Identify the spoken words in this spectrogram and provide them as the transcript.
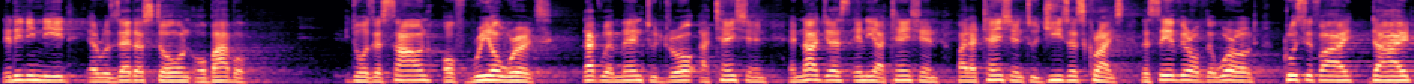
They didn't need a Rosetta Stone or Babbel it was the sound of real words that were meant to draw attention, and not just any attention, but attention to Jesus Christ, the Savior of the world, crucified, died,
